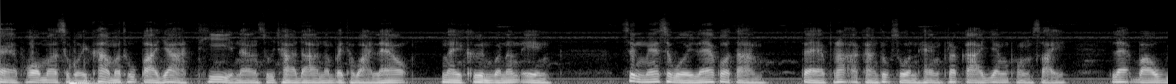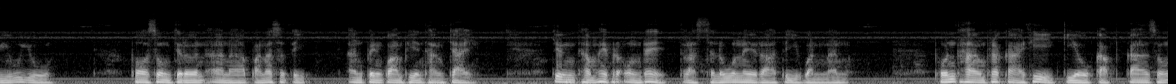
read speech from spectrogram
แต่พอมาเสวยข้าวมัทุปายาตที่นางสุชาดานำไปถวายแล้ว ในคืนวันนั้นเอง ซึ่งแม้เสวยแล้วก็ตาม แต่พระอาการทุกส่วนแห่งพระกายยังผ่องใส และเบาวิวอยู่ พอทรงเจริญอาณาปานสติ อันเป็นความเพียรทางใจ จึงทำให้พระองค์ได้ตรัสรู้ในราตรีวันนั้น ผลทางพระกายที่เกี่ยวกับการทรง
